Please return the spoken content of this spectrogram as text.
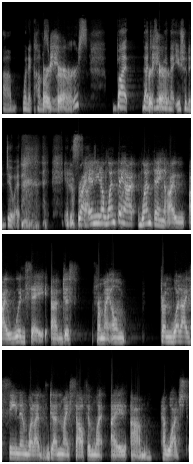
um, when it comes for to sure. reverse, but that doesn't sure. mean that you shouldn't do it. it is right. And you know, one thing I one thing I I would say, um, just from my own, from what I've seen and what I've done myself, and what I um, have watched,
